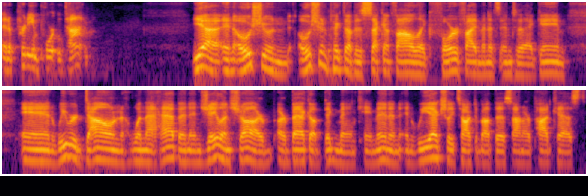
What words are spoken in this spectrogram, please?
at a pretty important time. Yeah, and Osun Osun picked up his second foul like four or five minutes into that game, and we were down when that happened. And Jalen Shaw, our, our backup big man, came in, and, and we actually talked about this on our podcast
